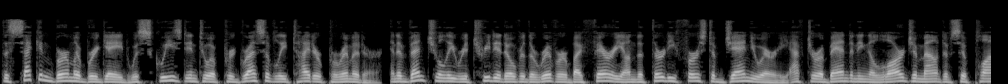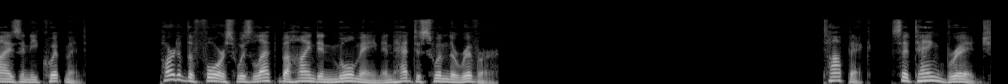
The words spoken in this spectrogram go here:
The 2nd Burma Brigade was squeezed into a progressively tighter perimeter, and eventually retreated over the river by ferry on 31 January after abandoning a large amount of supplies and equipment. Part of the force was left behind in Moulmein and had to swim the river. Sittang Bridge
